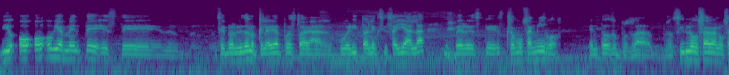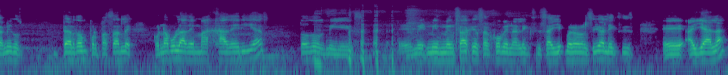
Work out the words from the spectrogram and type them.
Digo, o- o- obviamente, este, se me olvidó lo que le había puesto al, al güerito Alexis Ayala, pero es que, es que somos amigos. Entonces, pues, ah, pues así lo usaron los amigos. Perdón por pasarle con una bola de majaderías todos mis, eh, mi- mis mensajes al joven Alexis, bueno, al señor Alexis eh, Ayala,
